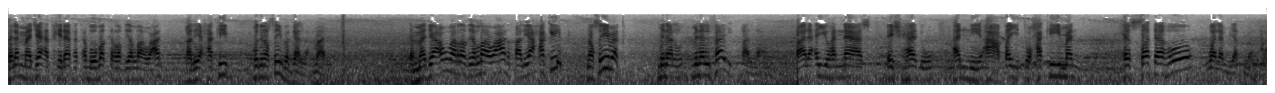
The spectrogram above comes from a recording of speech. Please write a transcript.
فلما جاءت خلافة أبو بكر رضي الله عنه قال يا حكيم خذ نصيبك. قال لا مالي لما جاء عمر رضي الله عنه قال يا حكيم نصيبك من من الفي قال لا. قال أيها الناس اشهدوا أني أعطيت حكيما حصته ولم يقبلها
